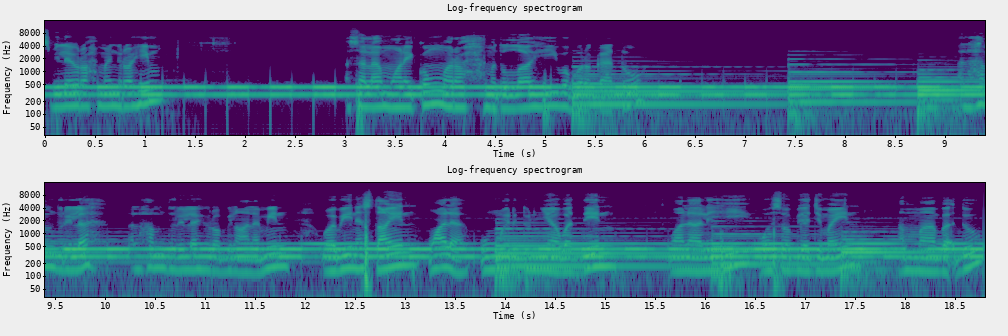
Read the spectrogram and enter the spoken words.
Bismillahirrahmanirrahim. Assalamualaikum warahmatullahi wabarakatuh. Alhamdulillah, alhamdulillahirabbil alamin wa bi nasta'in wa ala umuri dunya waddin wa ala alihi wa ajmain. Amma ba'du.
